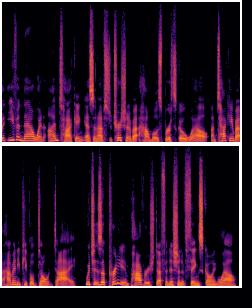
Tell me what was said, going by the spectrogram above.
But even now, when I'm talking as an obstetrician about how most births go well, I'm talking about how many people don't die, which is a pretty impoverished definition of things going well.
